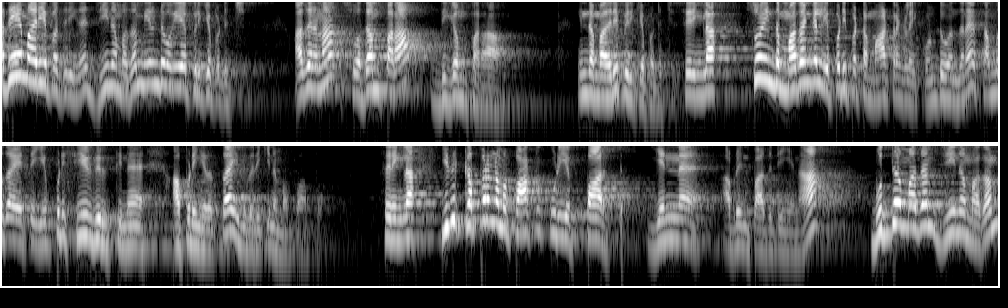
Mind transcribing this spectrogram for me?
அதே மாதிரியே பார்த்தீங்கன்னா ஜீன மதம் இரண்டு வகையாக பிரிக்கப்பட்டுச்சு. அது என்னன்னா ஸ்வதம்பரா திகம்பரா. இந்த மாதிரி பிரிக்கப்பட்டுச்சு. சரிங்களா? ஸோ இந்த மதங்கள் எப்படிப்பட்ட மாற்றங்களை கொண்டு வந்தன? சமுதாயத்தை எப்படி சீர்திருத்தின? அப்படிங்கிறது தான் இது வரைக்கும் நம்ம பார்ப்போம். சரிங்களா? இதுக்கப்புறம் நம்ம பார்க்கக்கூடிய பார்ட் என்ன அப்படின்னு பார்த்துட்டிங்கன்னா புத்த மதம் ஜீன மதம்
